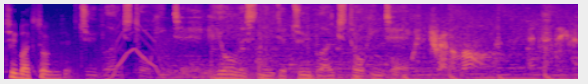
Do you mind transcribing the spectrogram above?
Two blokes talking to. Two Blokes Talking Tech. You're listening to Two Blokes Talking Tech. With Trevor Long and Stephen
